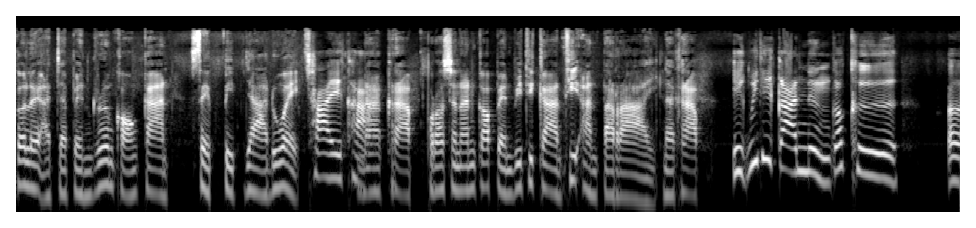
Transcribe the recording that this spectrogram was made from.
ก็เลยอาจจะเป็นเรื่องของการเสพติดยาด้วยใช่ค่ะนะครับ เพราะฉะนั้นก็เป็นวิธีการที่อันตรายนะครับ อีกวิธีการหนึ่งก็คือเอ่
